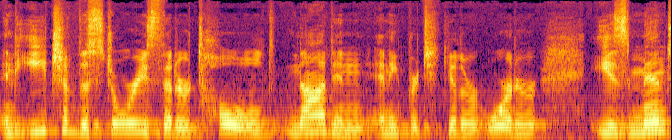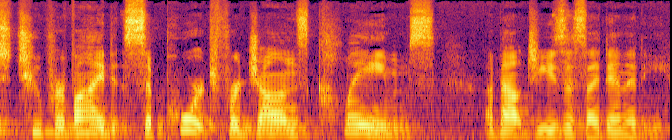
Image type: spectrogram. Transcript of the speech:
And each of the stories that are told, not in any particular order, is meant to provide support for John's claims about Jesus' identity.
